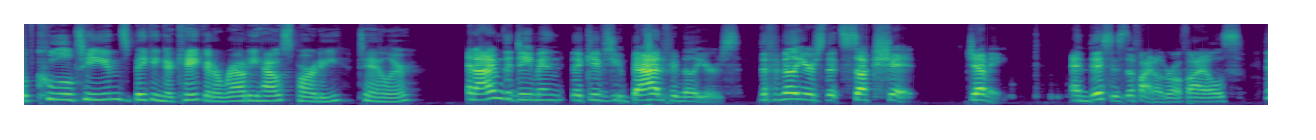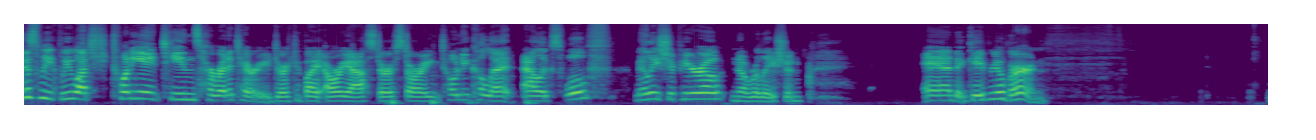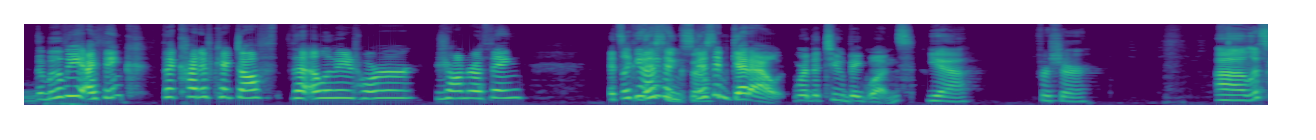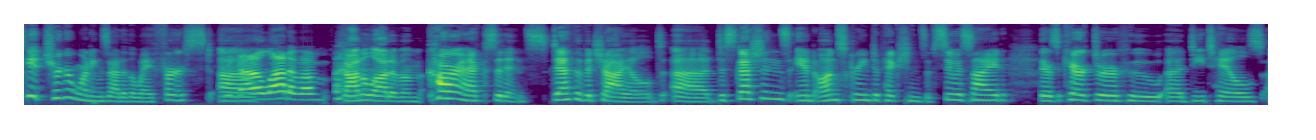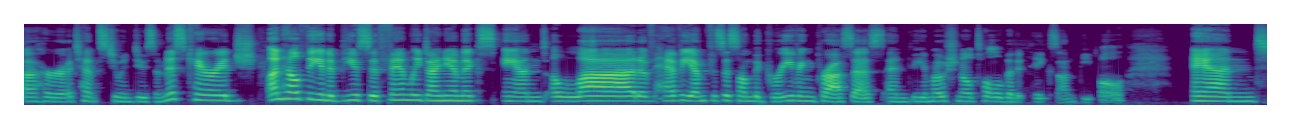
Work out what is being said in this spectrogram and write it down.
Of cool teens baking a cake at a rowdy house party, Taylor. And I'm the demon that gives you bad familiars. The familiars that suck shit. Jemmy. And this is the Final Girl Files. This week we watched 2018's Hereditary, directed by Ari Aster, starring Toni Collette, Alex Wolff, Milly Shapiro, no relation, and Gabriel Byrne. The movie, I think, that kind of kicked off the elevated horror genre thing. It's like Yeah, this and so. this and Get Out were the two big ones. Yeah, for sure. Uh, let's get trigger warnings out of the way first. We Uh, got a lot of them. got a lot of them. Car accidents, death of a child, uh, discussions and on-screen depictions of suicide. There's a character who uh, details uh, her attempts to induce a miscarriage, unhealthy and abusive family dynamics, and a lot of heavy emphasis on the grieving process and the emotional toll that it takes on people. And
